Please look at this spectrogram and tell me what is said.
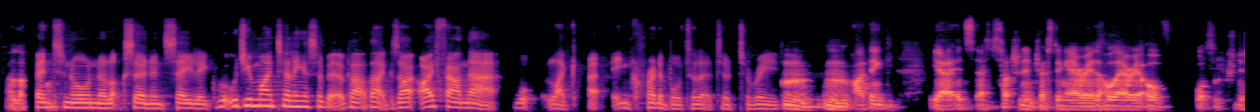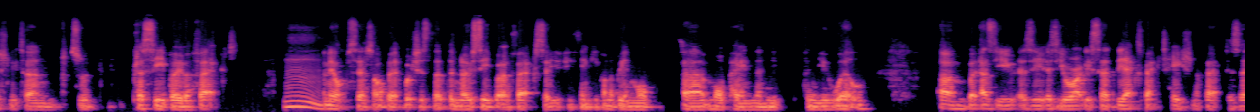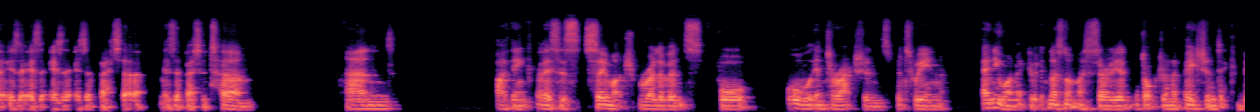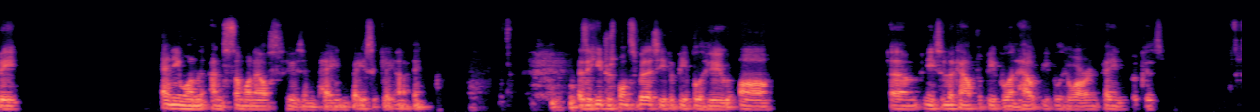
fentanyl, naloxone, and saline. Would you mind telling us a bit about that? Because I, I found that like uh, incredible to, to, to read. Mm, mm. I think, yeah, it's, it's such an interesting area, the whole area of what's sort of traditionally termed sort of placebo effect. Mm. And the opposite of it, which is the, the nocebo effect. So if you think you're going to be in more uh, more pain than you, than you will, um, but as you as you as you rightly said, the expectation effect is a is a, is a, is a, is a better is a better term, and I think this is so much relevance for all interactions between anyone. It could, it's not necessarily a doctor and a patient. It can be anyone and someone else who's in pain, basically. And I think there's a huge responsibility for people who are um, need to look out for people and help people who are in pain because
